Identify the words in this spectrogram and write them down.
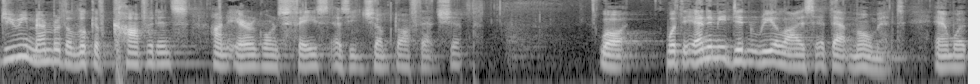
do you remember the look of confidence on Aragorn's face as he jumped off that ship? Well, what the enemy didn't realize at that moment, and what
